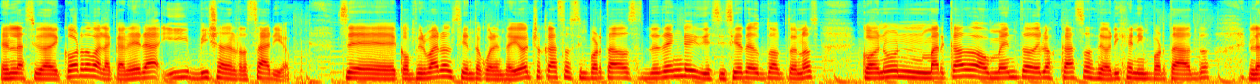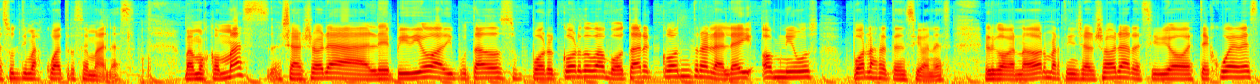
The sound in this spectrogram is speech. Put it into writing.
en la ciudad de Córdoba, La Calera y Villa del Rosario. Se confirmaron 148 casos importados de dengue y 17 autóctonos, con un marcado aumento de los casos de origen importado en las últimas cuatro semanas. Vamos con más. Yayora le pidió a diputados por Córdoba votar contra la ley Omnibus por las retenciones. El gobernador Martín Yarlora recibió este jueves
